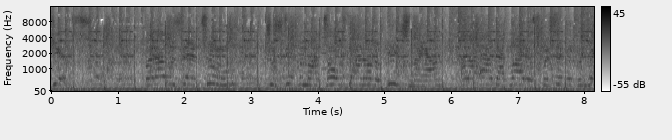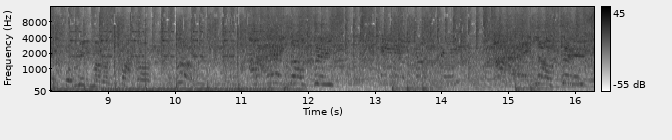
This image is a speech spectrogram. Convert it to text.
kids. But I was there too, just dipping my toes down on the beach, man. And I had that lighter specifically made for me, motherfucker. Look, I ain't no thief. I ain't no thief. I ain't no thief.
